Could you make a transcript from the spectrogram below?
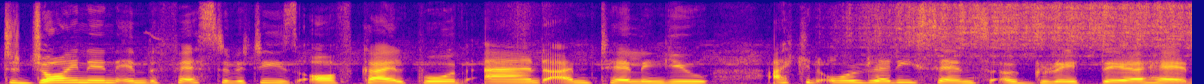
to join in in the festivities of Kailpod, and I'm telling you, I can already sense a great day ahead.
